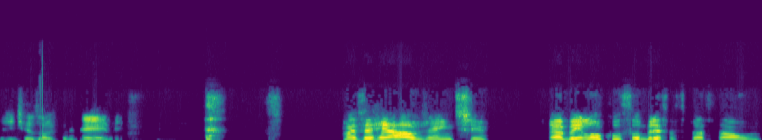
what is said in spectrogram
A gente resolve por DM. mas é real, gente. É bem louco sobre essa situação.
